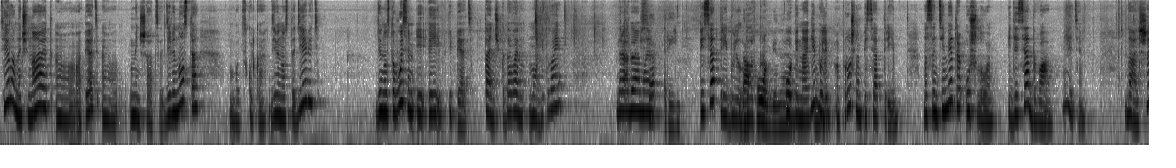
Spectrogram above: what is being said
тело начинает э, опять э, уменьшаться. 90, вот сколько? 99, 98 и, и, и 5. Танечка, давай ноги твои, дорогая моя. 53. 53 были, да, было в, обе, да. обе ноги угу. были в прошлом 53. На сантиметр ушло 52, видите? Дальше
